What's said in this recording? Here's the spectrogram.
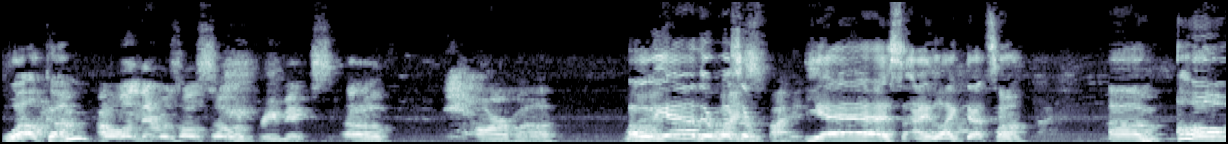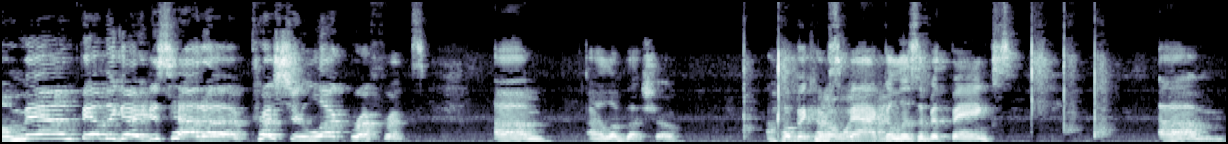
Welcome. Oh, and there was also a remix of Karma. Oh yeah, there was Ice a Spice. yes. I like that song. Um, oh man, Family Guy just had a press your luck reference. Um, I love that show. I hope it comes No, back, wait, wait. Elizabeth Banks. Um,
